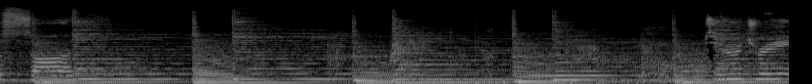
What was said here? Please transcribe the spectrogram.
the sun To dream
